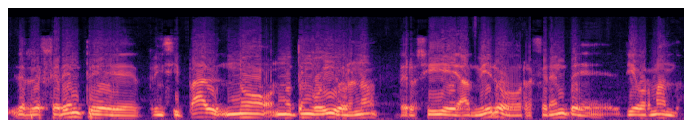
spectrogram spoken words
de referente principal no, no tengo ídolos, ¿no? Pero sí admiro referente Diego Armando.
